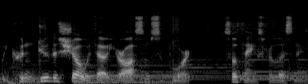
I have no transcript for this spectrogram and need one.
We couldn't do the show without your awesome support, so thanks for listening.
